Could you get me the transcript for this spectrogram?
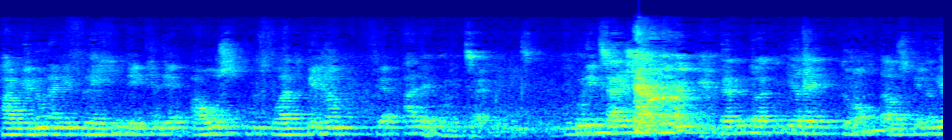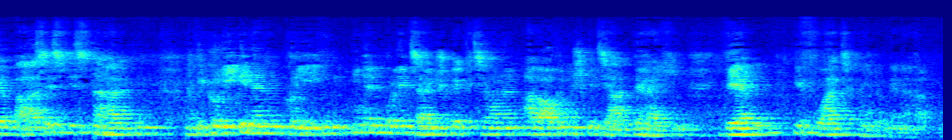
haben wir nun eine flächendeckende Aus- und Fortbildung für alle Polizeidienste. Die Polizeistationen werden dort ihre Grundausbildung, ihr Basiswissen erhalten und die Kolleginnen und Kollegen in den Polizeiinspektionen, aber auch in den Spezialbereichen werden die Fortbildungen erhalten.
